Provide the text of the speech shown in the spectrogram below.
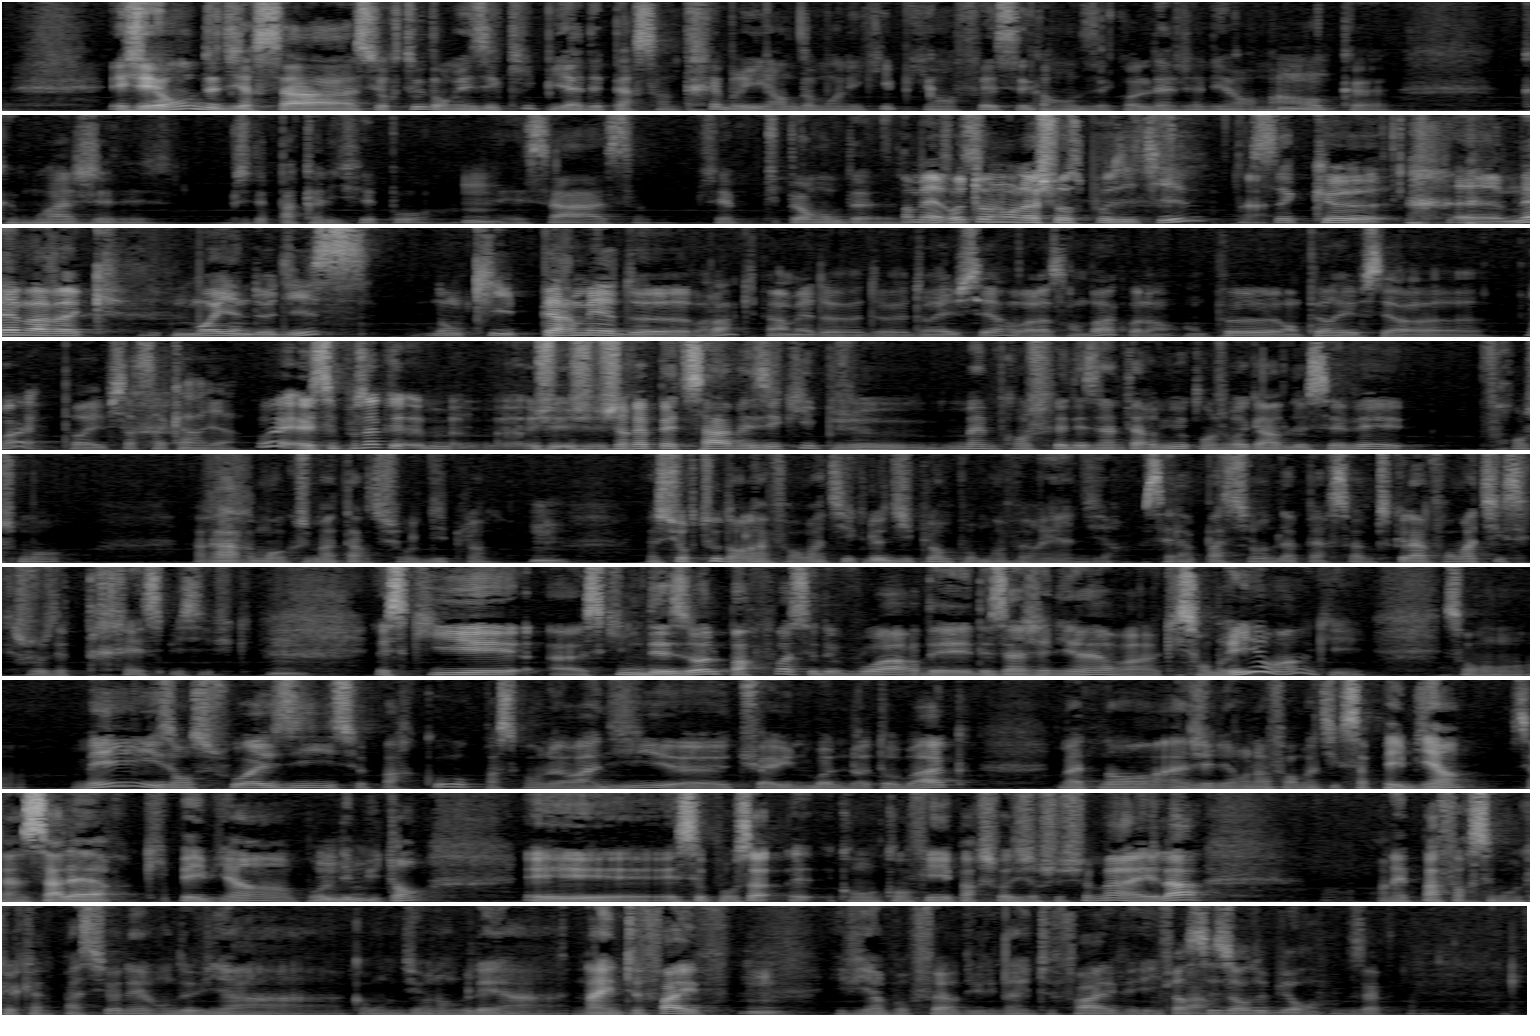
et j'ai honte de dire ça, surtout dans mes équipes. Il y a des personnes très brillantes dans mon équipe qui ont fait ces grandes écoles d'ingénieurs au Hmm. Maroc euh, que moi, je n'étais pas qualifié pour. Hmm. Et ça, ça- j'ai un petit peu honte de. Non de mais dire retenons ça. la chose positive, c'est que euh, même avec une moyenne de 10, donc qui permet de voilà, qui permet de, de- de réussir voilà son bac, voilà, on peut on peut réussir euh, Ouais. on peut réussir sa carrière. Ouais, et c'est pour ça que euh, je, je- je répète ça à mes équipes. Je, même quand je fais des interviews, quand je regarde le CV, franchement, rarement que je m'attarde sur le diplôme. Hmm. Surtout dans l'informatique. Le diplôme, pour moi, veut rien dire. C'est la passion de la personne. Parce que l'informatique, c'est quelque chose de très spécifique. Hmm. Et ce qui, est, euh, ce qui me désole parfois, c'est de voir des, des ingénieurs euh, qui sont brillants, hein, qui sont... mais ils ont choisi ce parcours parce qu'on leur a dit euh, tu as une bonne note au bac. Maintenant, ingénieur en informatique, ça paye bien. C'est un salaire qui paye bien pour le Mhm. débutant. Et, et c'est pour ça qu'on qu'on finit par choisir ce chemin. Et là, on n'est pas forcément quelqu'un de passionné. On devient, comme on dit en anglais, un 9 to 5. Hmm. Il vient pour faire du 9 to 5 et Faire ses heures de bureau. Exactement.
